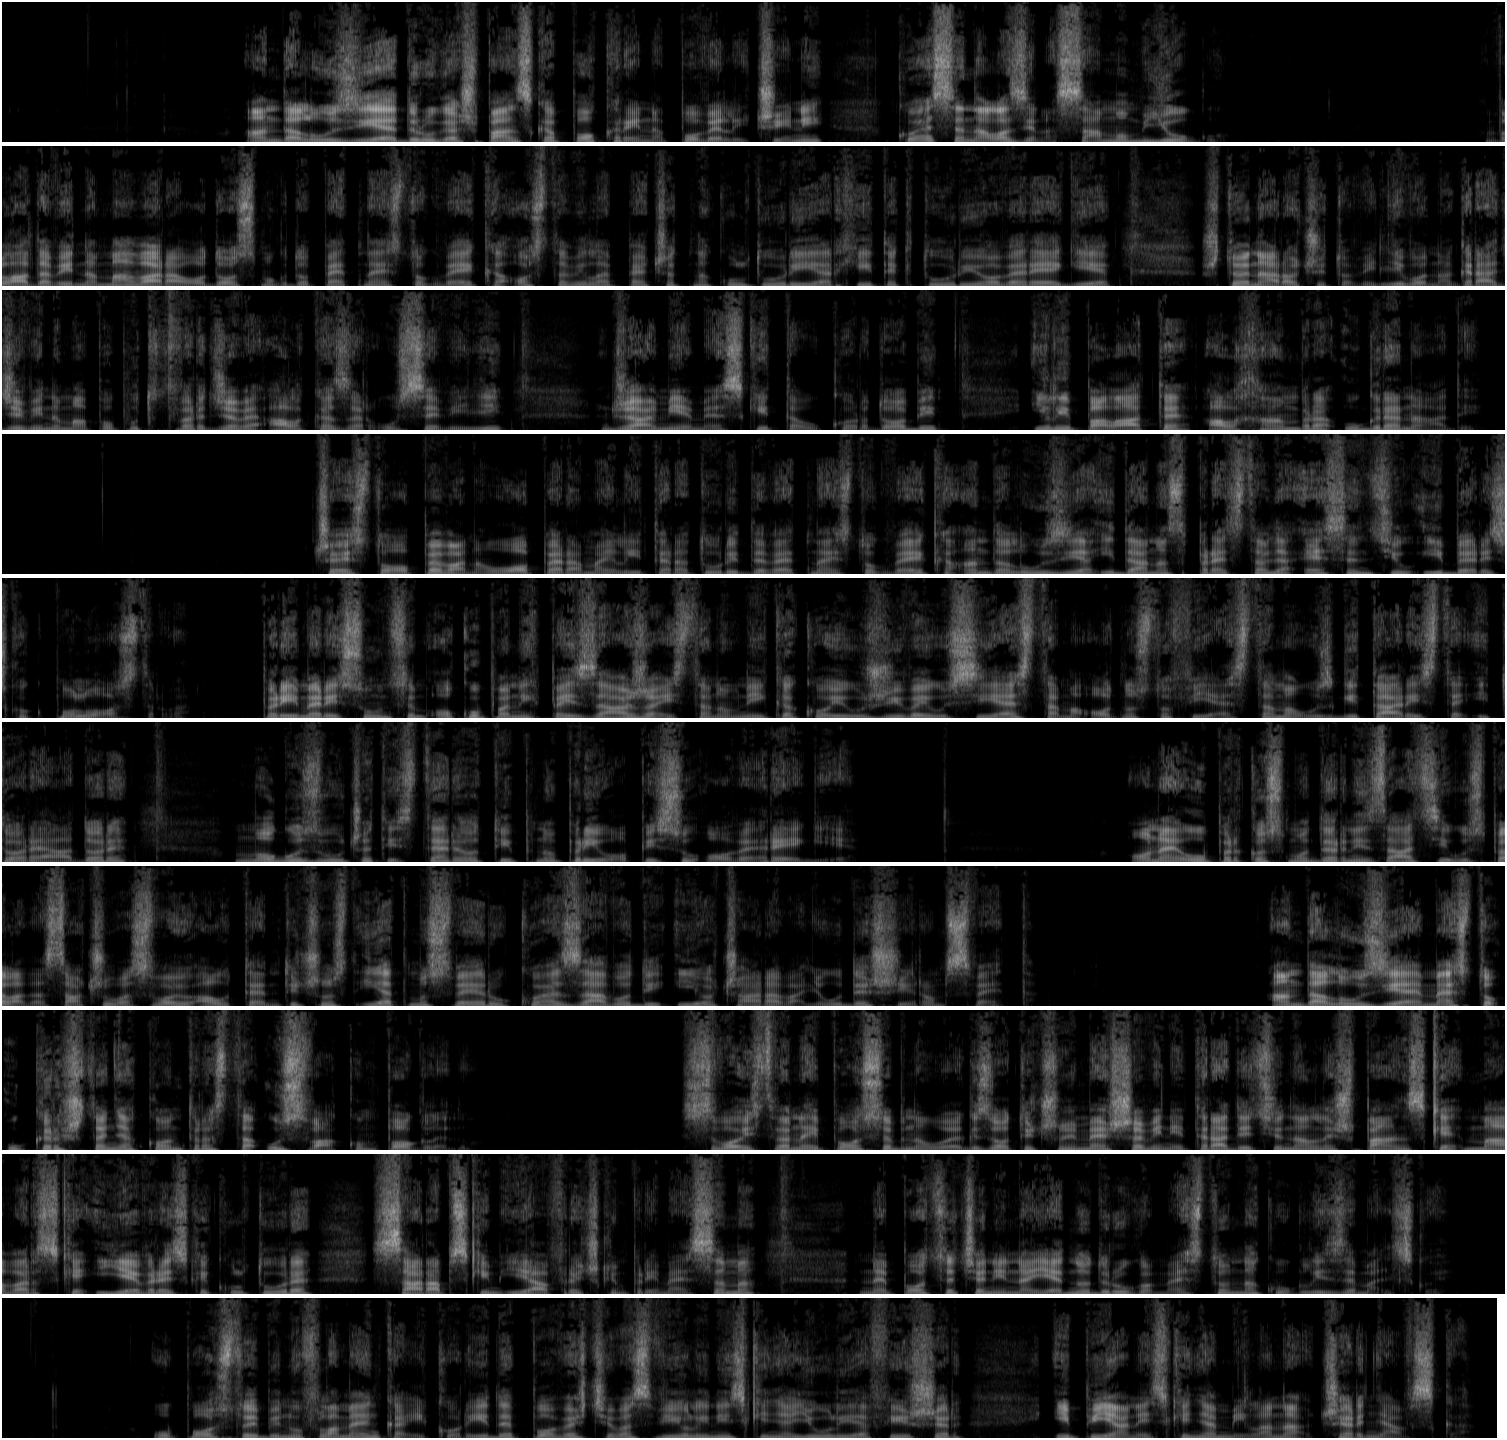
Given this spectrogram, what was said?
Andaluzija je druga španska pokrajina po veličini, koja se nalazi na samom jugu. Vladavina Mavara od 8. do 15. veka ostavila je pečat na kulturi i arhitekturi ove regije, što je naročito vidljivo na građevinama poput tvrđave Alcazar u Sevilji, džamije Meskita u Kordobi ili palate Alhambra u Granadi. Često opevana u operama i literaturi 19. veka, Andaluzija i danas predstavlja esenciju Iberijskog poluostrava. Primeri suncem okupanih pejzaža i stanovnika koji uživaju u siestama, odnosno fiestama uz gitariste i toreadore, mogu zvučati stereotipno pri opisu ove regije. Ona je uprkos modernizaciji uspela da sačuva svoju autentičnost i atmosferu koja zavodi i očarava ljude širom sveta. Andaluzija je mesto ukrštanja kontrasta u svakom pogledu. Svojstvena i posebna u egzotičnoj mešavini tradicionalne španske, mavarske i jevrejske kulture s arapskim i afričkim primesama, ne podsjeća ni na jedno drugo mesto na kugli zemaljskoj. U postojbinu flamenka i koride povešće vas violiniskinja Julija Fischer i pijaniskinja Milana Černjavska –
